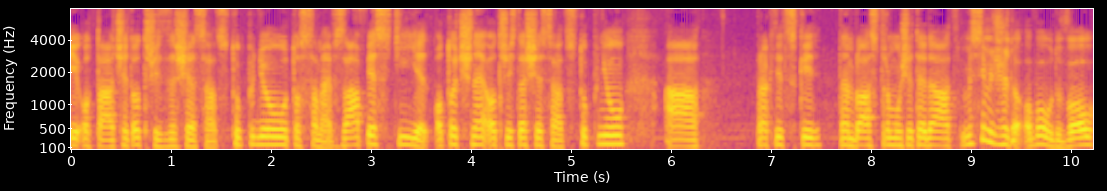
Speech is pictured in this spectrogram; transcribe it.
I otáčet o 360 stupňů, to samé v zápěstí, je otočné o 360 stupňů a prakticky ten blaster můžete dát, myslím, že do obou dvou,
